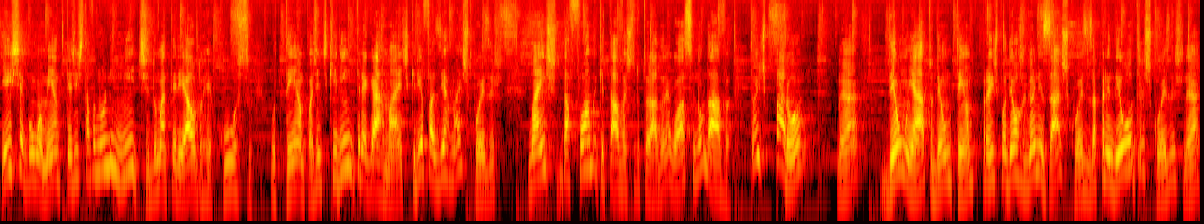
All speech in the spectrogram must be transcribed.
E aí chegou um momento que a gente estava no limite do material, do recurso, o tempo. A gente queria entregar mais, queria fazer mais coisas, mas da forma que estava estruturado o negócio não dava. Então a gente parou, né? deu um hiato, deu um tempo para a gente poder organizar as coisas, aprender outras coisas, né?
